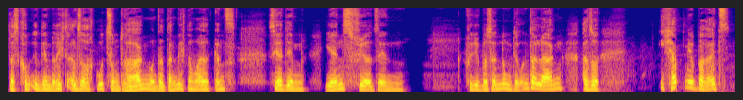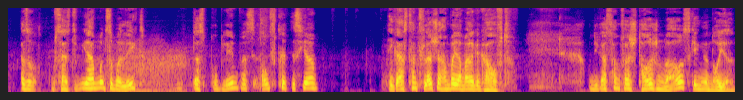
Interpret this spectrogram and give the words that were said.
das kommt in dem Bericht also auch gut zum Tragen und da danke ich nochmal ganz sehr dem Jens für den für die Übersendung der Unterlagen. Also ich habe mir bereits, also das heißt, wir haben uns überlegt, das Problem, was auftritt, ist ja, die Gastankflasche haben wir ja mal gekauft. Und die Gastankflasche tauschen wir aus gegen eine neue.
